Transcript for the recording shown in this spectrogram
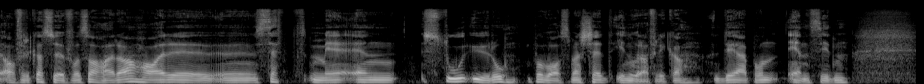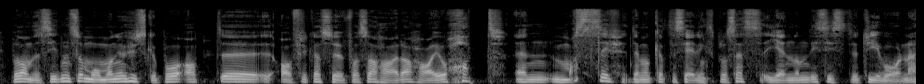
Afrika sør for Sahara har sett med en stor uro på hva som er skjedd i Nord-Afrika. Det er på den ene siden. På den andre siden så må man jo huske på at uh, Afrika sør for Sahara har jo hatt en massiv demokratiseringsprosess gjennom de siste 20 årene.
